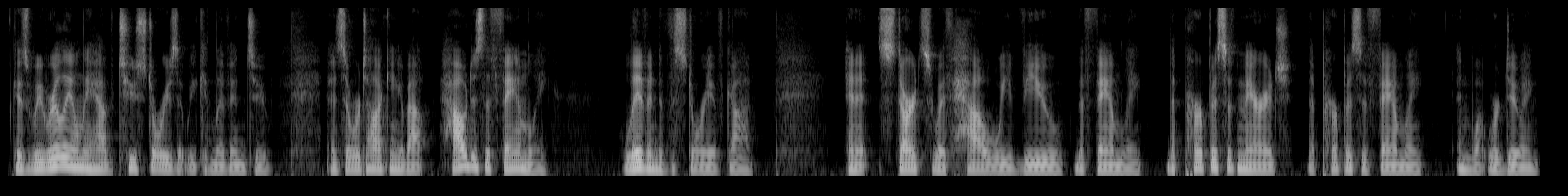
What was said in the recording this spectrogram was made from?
Because we really only have two stories that we can live into. And so we're talking about how does the family live into the story of God? And it starts with how we view the family, the purpose of marriage, the purpose of family, and what we're doing.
